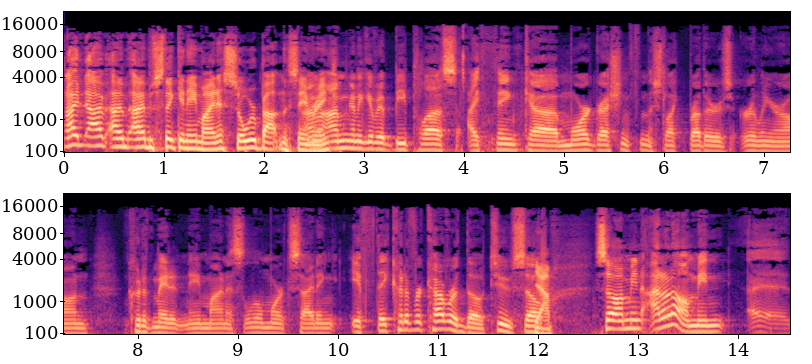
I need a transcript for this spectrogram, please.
I, I, I, I was thinking A minus, so we're about in the same I'm, range. I'm going to give it a B plus. I think uh, more aggression from the Schleck brothers earlier on could have made it an A minus, a little more exciting if they could have recovered though too. So, Yeah. so I mean, I don't know. I mean, uh,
